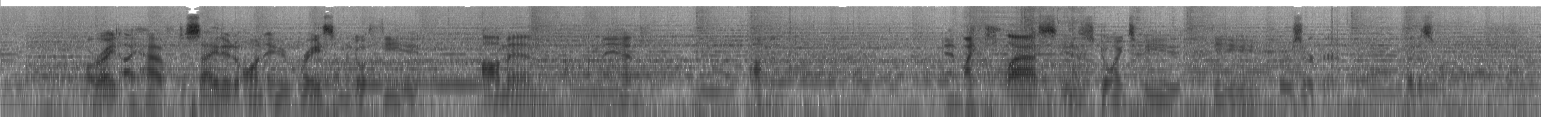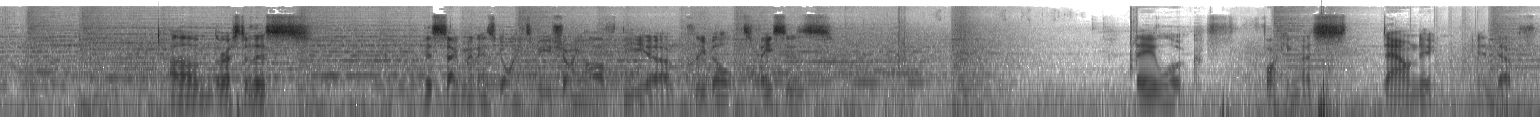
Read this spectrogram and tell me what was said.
Alright, I have decided on a race. I'm going to go with the Amen. Um, Aman. Amen. And my class is going to be the Berserker for this one. Um, the rest of this this segment is going to be showing off the uh, pre-built faces. They look fucking astounding in depth.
